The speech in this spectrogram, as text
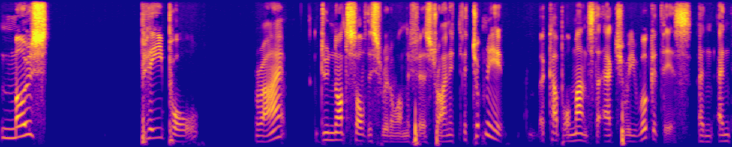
most people, right, do not solve this riddle on the first try. And it, it took me a couple of months to actually look at this and, and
